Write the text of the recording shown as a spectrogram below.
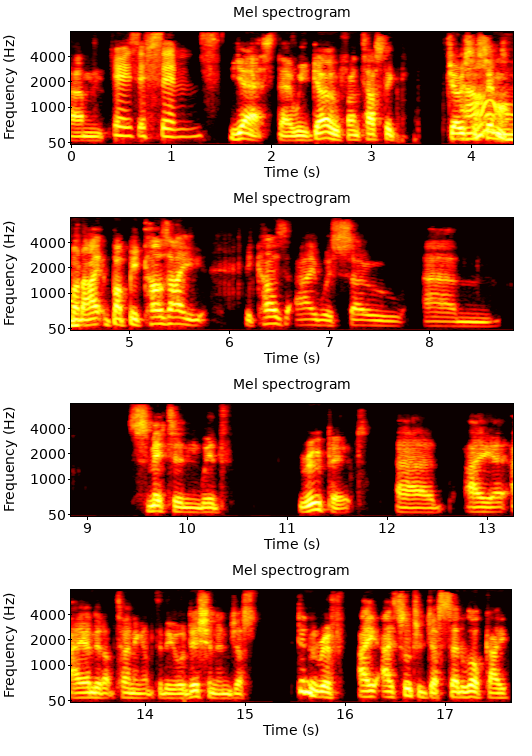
Um, Joseph Sims. Yes, there we go. Fantastic Joseph oh. Sims, but I but because I because I was so um, smitten with Rupert, uh, I I ended up turning up to the audition and just didn't riff. I I sort of just said, look, I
